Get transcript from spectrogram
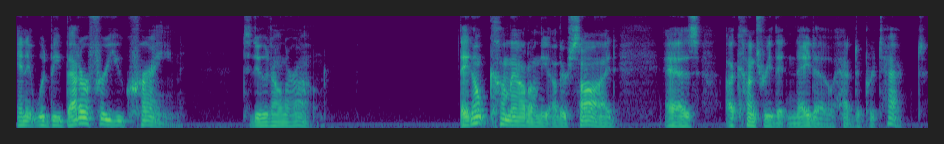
and it would be better for Ukraine to do it on their own. They don't come out on the other side as a country that NATO had to protect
